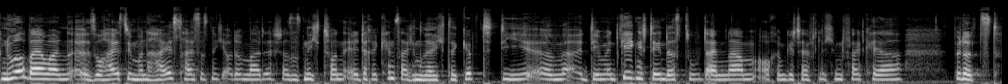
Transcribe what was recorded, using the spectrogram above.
nur weil man äh, so heißt, wie man heißt, heißt es nicht automatisch, dass es nicht schon ältere Kennzeichenrechte gibt, die ähm, dem entgegenstehen, dass du deinen Namen auch im geschäftlichen Verkehr benutzt.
